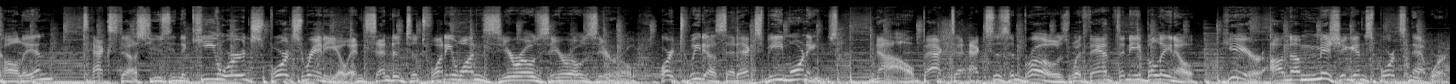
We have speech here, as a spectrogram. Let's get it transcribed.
Call in? Text us using the keyword sports radio and send it to 21000 or tweet us at XB Mornings. Now, back to X's and Bros with Anthony Bellino here on the Michigan Sports Network.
